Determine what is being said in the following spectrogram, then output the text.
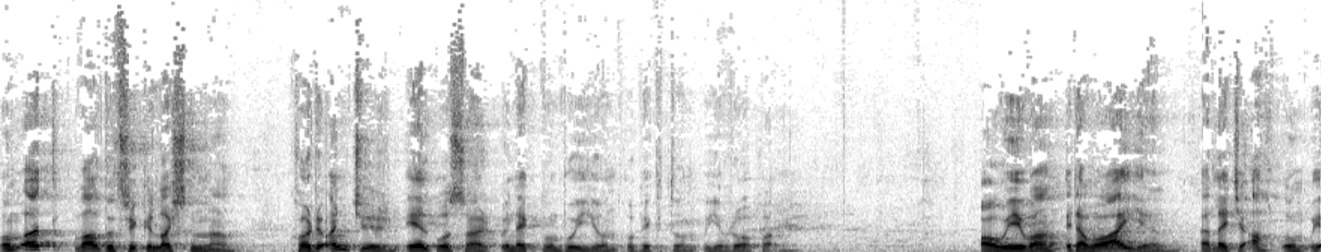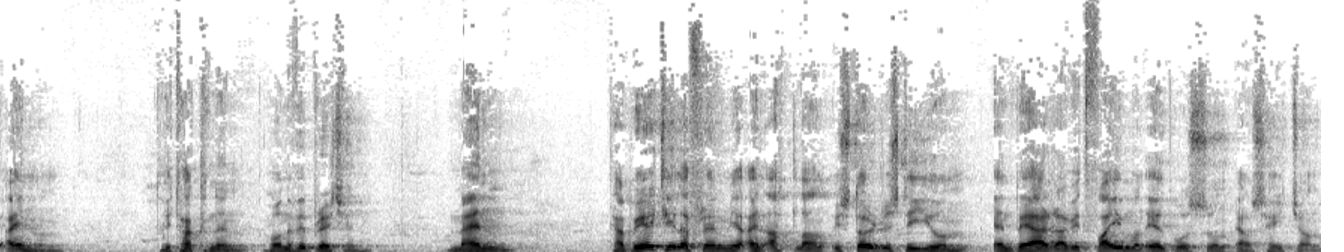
Om öll valde trygge løsnena, det ønsker elbussar og nekvum bujon og bygdum i Europa. Europa. Og vi var et av vei at lege alt om i egnen, til tøknen hon er. Men det ber til å fremje ein atlan i større stion enn bæra vid feimon elbosson av seitjan.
